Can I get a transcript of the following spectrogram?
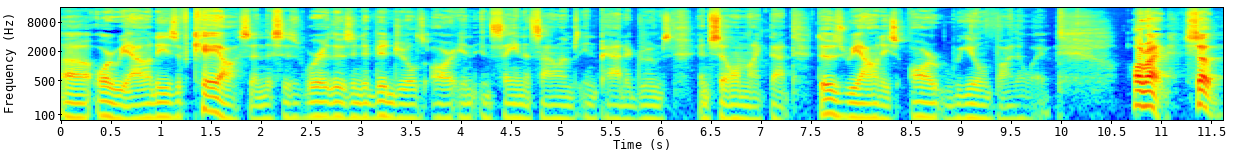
uh, or realities of chaos. And this is where those individuals are in insane asylums, in padded rooms, and so on, like that. Those realities are real, by the way. All right, so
